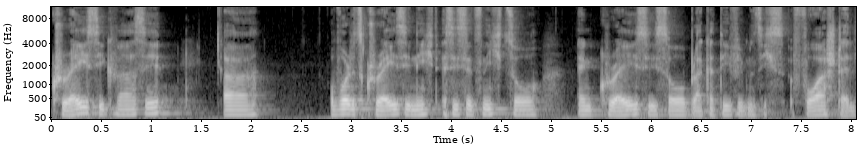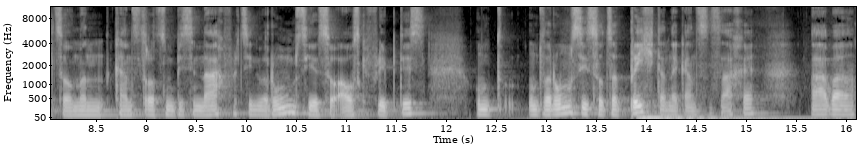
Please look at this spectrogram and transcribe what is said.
crazy quasi. Äh, obwohl jetzt crazy nicht, es ist jetzt nicht so ein crazy, so plakativ, wie man sich vorstellt, so man kann es trotzdem ein bisschen nachvollziehen, warum sie jetzt so ausgeflippt ist und, und warum sie so zerbricht an der ganzen Sache. Aber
